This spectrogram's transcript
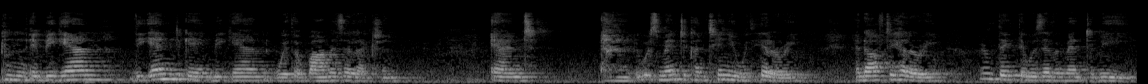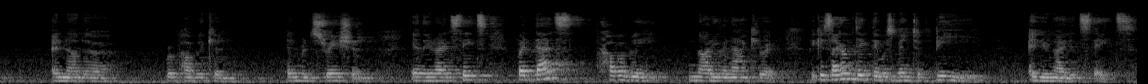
it began, the end game began with Obama's election, and it was meant to continue with Hillary. And after Hillary, I don't think there was ever meant to be another Republican administration in the United States, but that's probably not even accurate because I don't think there was meant to be a United States.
